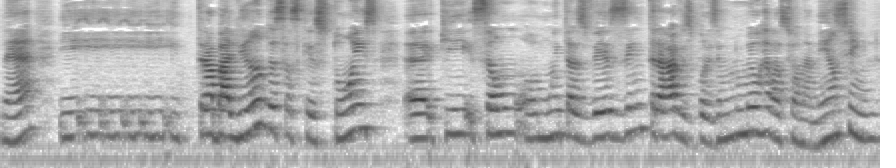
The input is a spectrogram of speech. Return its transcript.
né, e, e- e- e- trabalhando essas questões eh, que são muitas vezes entraves, por exemplo, no meu relacionamento, Sim.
